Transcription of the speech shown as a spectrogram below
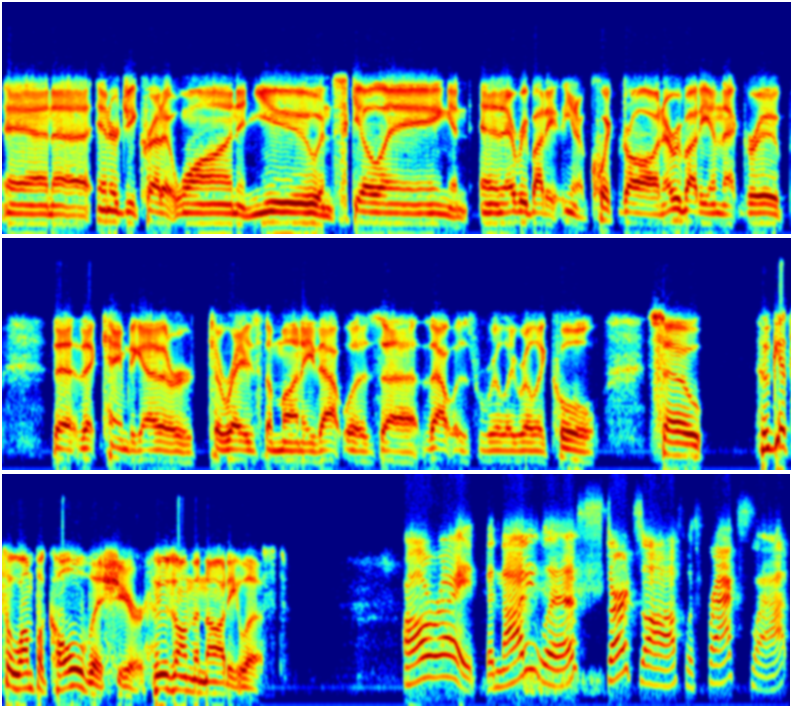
and uh, Energy Credit One and you and Skilling and and everybody, you know, Quick Draw and everybody in that group that that came together to raise the money. That was uh, that was really really cool. So, who gets a lump of coal this year? Who's on the naughty list? All right. The naughty list starts off with Frack Slap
